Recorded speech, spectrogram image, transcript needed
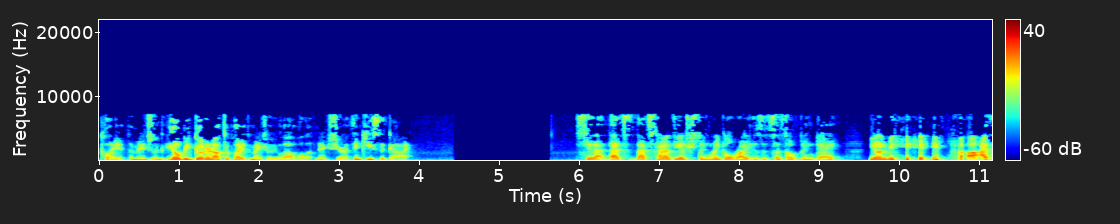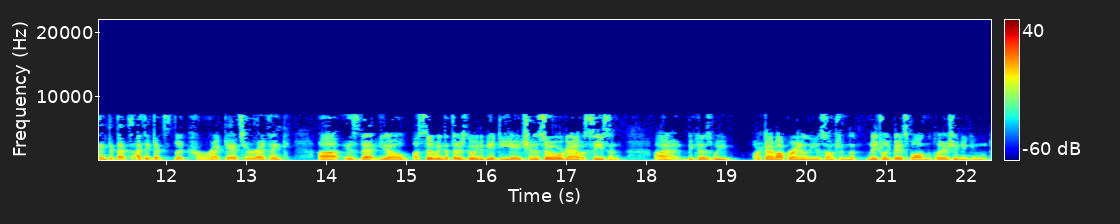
play at the major league. He'll be good enough to play at the major league level next year. I think he's the guy. See that that's that's kind of the interesting wrinkle, right? Is it says opening day. You know what I mean? uh, I think that that's I think that's the correct answer. I think uh, is that you know assuming that there's going to be a DH and assuming we're going to have a season uh, because we are kind of operating on the assumption that Major League Baseball and the Players Union can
